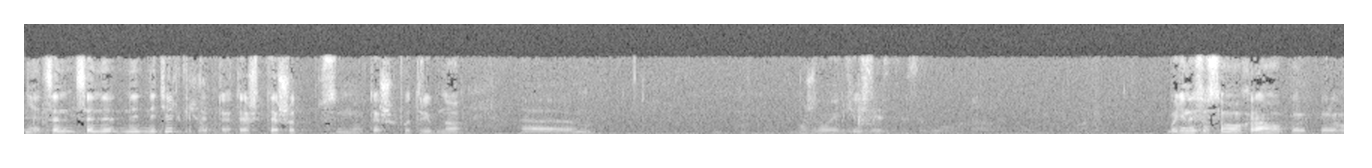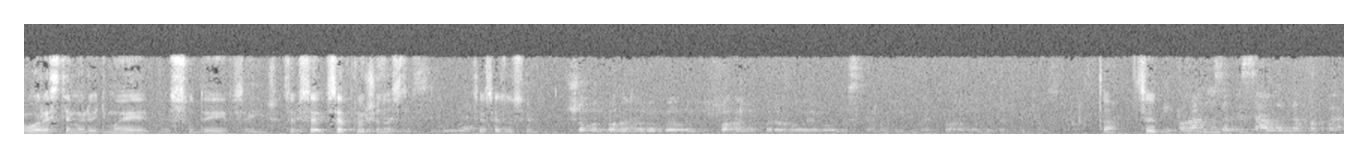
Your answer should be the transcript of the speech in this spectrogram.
Ні, це, це не, не, не тільки те, те, те, що, ну, те, що потрібно, е, можливо, якісь будівництво самого храму, переговори з тими людьми, суди, все інше. Це все, все включено. Це все зусиль. Що ми погано робили, погано переговорювали з тими людьми, погано. Так, це І погано записали на папер.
